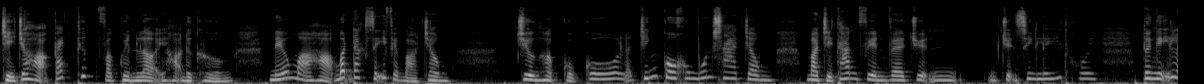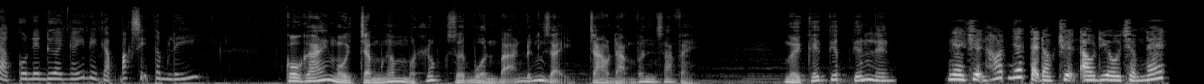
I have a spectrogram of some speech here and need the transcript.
Chỉ cho họ cách thức và quyền lợi họ được hưởng Nếu mà họ bất đắc dĩ phải bỏ chồng Trường hợp của cô là chính cô không muốn xa chồng Mà chỉ than phiền về chuyện chuyện sinh lý thôi Tôi nghĩ là cô nên đưa anh ấy đi gặp bác sĩ tâm lý Cô gái ngồi trầm ngâm một lúc rồi buồn bã đứng dậy chào Đạm Vân ra về. Người kế tiếp tiến lên. Nghe chuyện hot nhất tại đọc truyện audio.net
